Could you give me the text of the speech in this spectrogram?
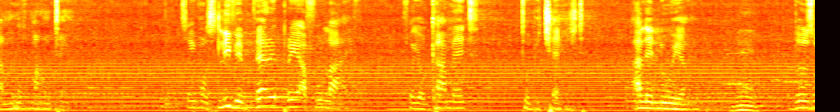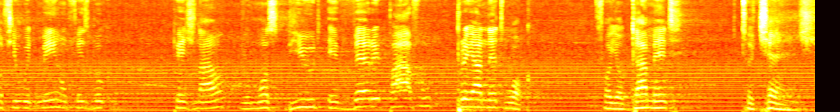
can move mountain. So you must live a very prayerful life for your garment to be changed. Hallelujah. Amen. Those of you with me on Facebook page now, you must build a very powerful prayer network for your garment to change.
